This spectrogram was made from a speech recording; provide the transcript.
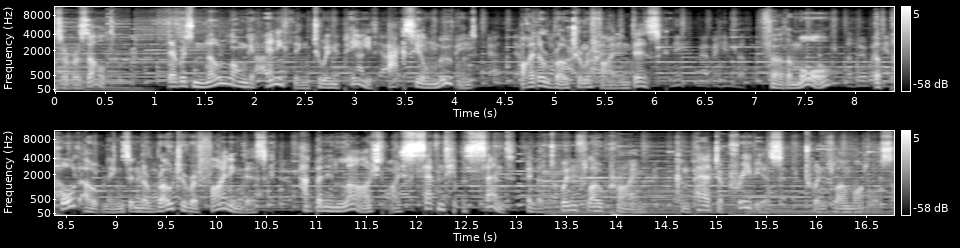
As a result, there is no longer anything to impede axial movement by the rotor refining disc. Furthermore, the port openings in the rotor refining disc have been enlarged by 70% in the twin flow prime compared to previous twin flow models.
